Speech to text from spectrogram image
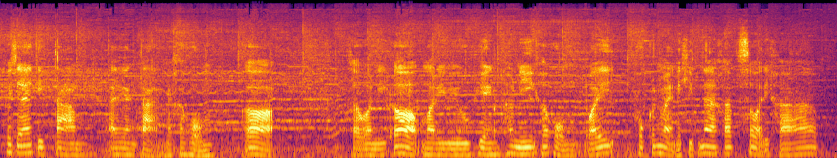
เพื่อจะได้ติดตามอะไรต่างๆนะครับผมก็สำหรับวันนี้ก็มารีวิวเพียงเท่านี้ครับผมไว้พบกันใหม่ในคลิปหน้าครับ สวัสดีครับ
